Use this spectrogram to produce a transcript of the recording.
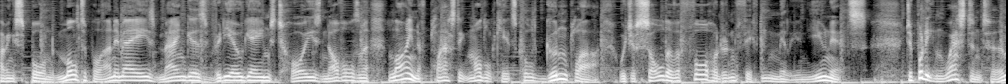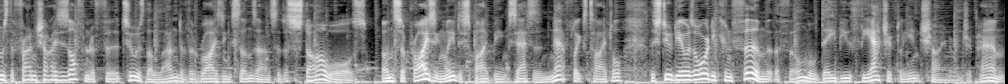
having spawned multiple animes, mangas, video games, toys, novels, and a line of plastic model kits called Gunpla, which have sold over 450 million units. To put it in Western terms, the franchise is often referred to as the land of the rising sun's answer to Star Wars. Unsurprisingly, despite being set as a Netflix title, the studio has already confirmed that the film will debut theatrically in China and Japan.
